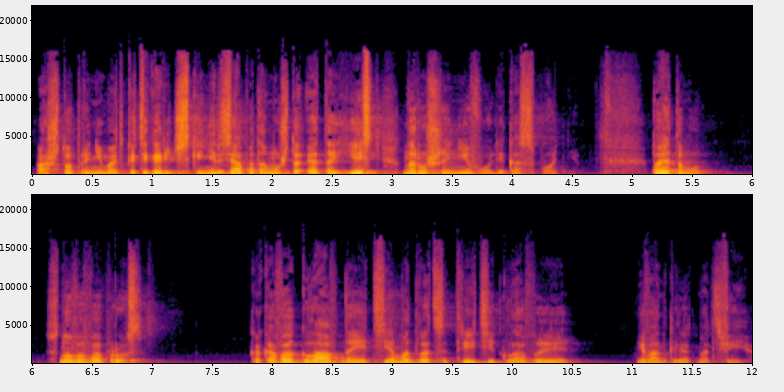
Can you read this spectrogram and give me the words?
А что принимать категорически нельзя, потому что это есть нарушение воли Господней. Поэтому снова вопрос. Какова главная тема 23 главы Евангелия от Матфея?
